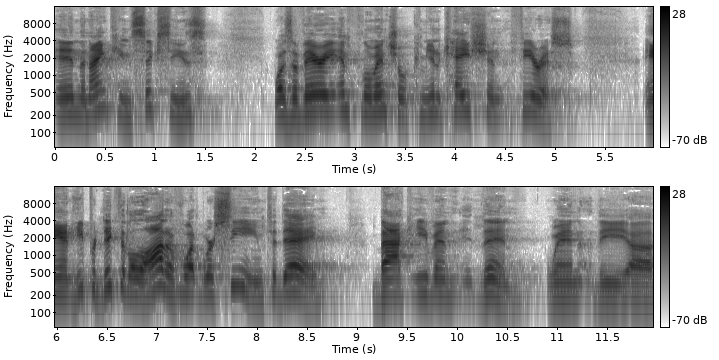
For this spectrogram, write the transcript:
in the 1960s was a very influential communication theorist. And he predicted a lot of what we're seeing today, back even then, when the, uh,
